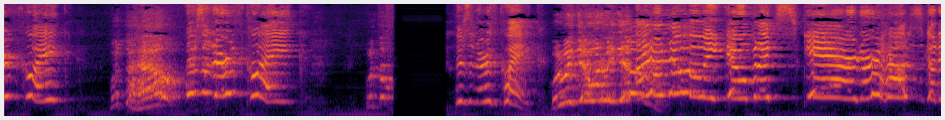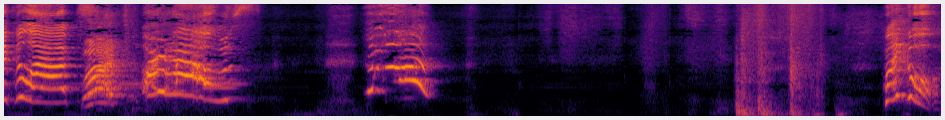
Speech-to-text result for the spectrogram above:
earthquake! What the hell? There's an earthquake! What the? F- There's an earthquake! what do we do? What do we do? I don't know what we do, but I'm scared! Our house is gonna collapse! What? Our house! Ah! Michael!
